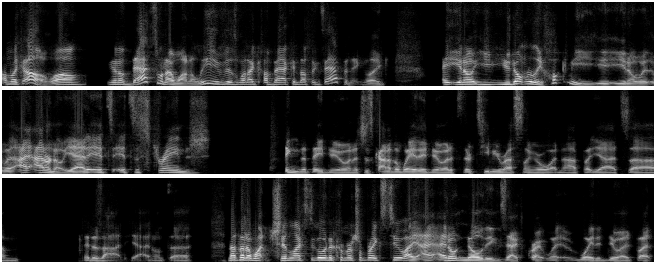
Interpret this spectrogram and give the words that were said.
I'm like, oh well, you know, that's when I want to leave is when I come back and nothing's happening. Like, eh, you know, you, you don't really hook me. You, you know, with, with, I I don't know. Yeah, it's it's a strange thing that they do, and it's just kind of the way they do it. It's their TV wrestling or whatnot. But yeah, it's um, it is odd. Yeah, I don't. Uh, not that I want chin locks to go into commercial breaks too. I I, I don't know the exact right way, way to do it, but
